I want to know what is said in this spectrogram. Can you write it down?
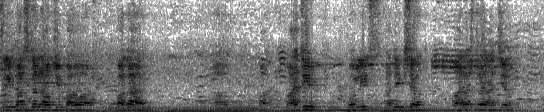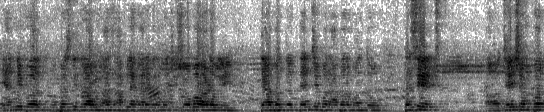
श्री भास्कररावजी पावा पगार मा- माजी पोलीस अधीक्षक महाराष्ट्र राज्य यांनी पण उपस्थित राहून आज आपल्या कार्यक्रमाची शोभा वाढवली. त्याबद्दल त्यांचे पण आभार मानतो. तसेच जयशंकर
